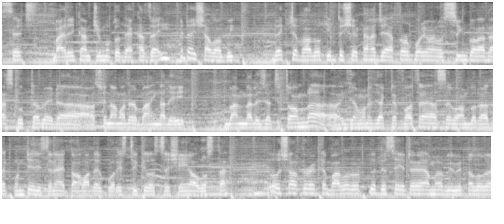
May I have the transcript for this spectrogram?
এসে বাইরের কান্ট্রির মতো দেখা যায়, এটাই স্বাভাবিক। দেখতে ভালো, কিন্তু সেখানে যে এত পরিমাণ উশৃঙ্খলা কাজ করতে হবে, এটা আসলে আমাদের বাঙালি বাঙালি জাতি তো আমরা যেমন যে একটা কথায় আছে বান্ধবরা কোনটি দিচ্ছে না তো আমাদের পরিস্থিতি হচ্ছে সেই অবস্থা। তো সরকার একটা ভালো রোড করতেছে এটা আমরা বিভিন্নভাবে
